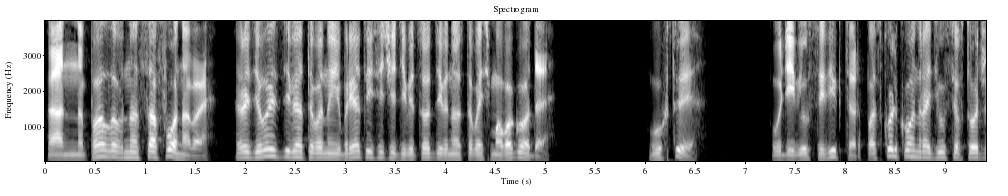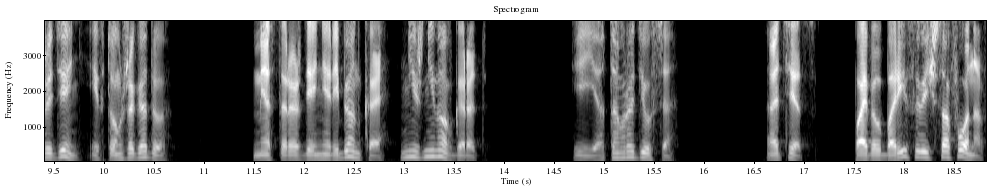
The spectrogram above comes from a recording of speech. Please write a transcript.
Анна Павловна Сафонова, Родилась 9 ноября 1998 года. Ух ты! Удивился Виктор, поскольку он родился в тот же день и в том же году. Место рождения ребенка – Нижний Новгород. И я там родился. Отец – Павел Борисович Сафонов.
